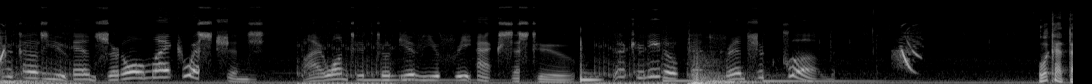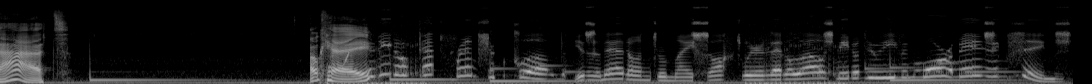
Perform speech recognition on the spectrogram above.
Because you answered all my questions, I wanted to give you free access to the Kinito Pet Friendship Club. Look at that. Okay. Kinito Pet Friendship Club is an add-on to my software that allows me to do even more amazing things.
